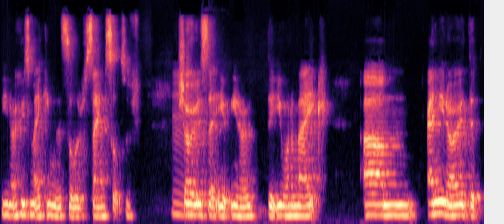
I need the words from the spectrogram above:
you know, who's making the sort of same sorts of mm. shows that you you know that you want to make? Um, and you know, the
